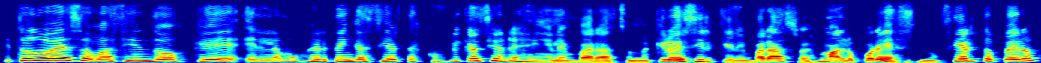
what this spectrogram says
Y todo eso va haciendo que la mujer tenga ciertas complicaciones en el embarazo. No quiero decir que el embarazo es malo por eso, ¿no es cierto? Pero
